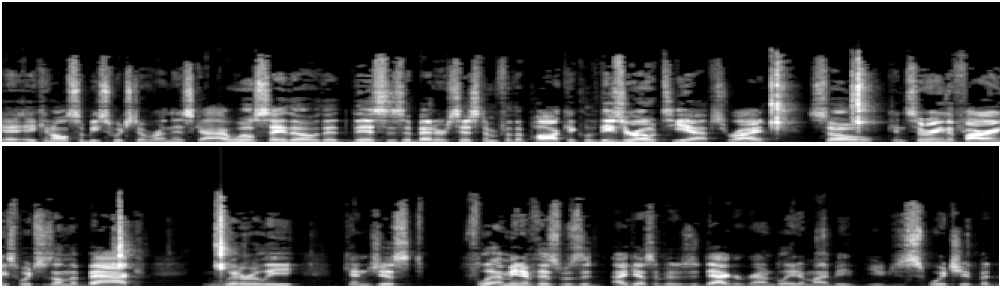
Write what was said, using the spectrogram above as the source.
it can also be switched over on this guy. I will say though that this is a better system for the pocket. These are OTFs, right? So considering the firing switches on the back, you literally can just flip. I mean, if this was a, I guess if it was a dagger ground blade, it might be you just switch it, but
